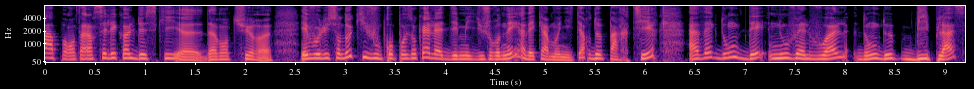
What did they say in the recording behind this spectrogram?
parapente. Alors, c'est l'école de ski euh, d'aventure euh, Evolution 2 qui vous propose donc à la demi-journée avec un moniteur de partir avec donc des nouvelles voiles donc de biplace.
